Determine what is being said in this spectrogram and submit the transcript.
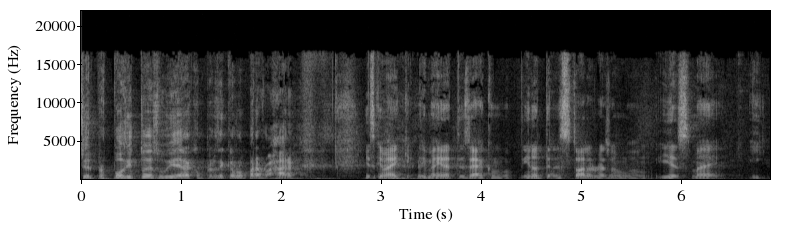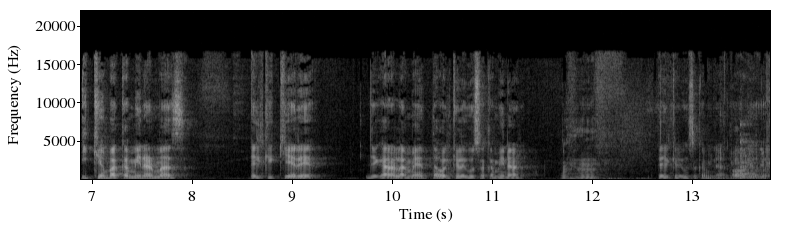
el propósito de su vida era comprar ese carro para bajar. Y es que, mae, que- imagínate, o sea, como, y no tenés toda la razón, weón. Y es, mae, ¿y, y quién va a caminar más? ¿El que quiere llegar a la meta o el que le gusta caminar? El que le gusta caminar, obvio, que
